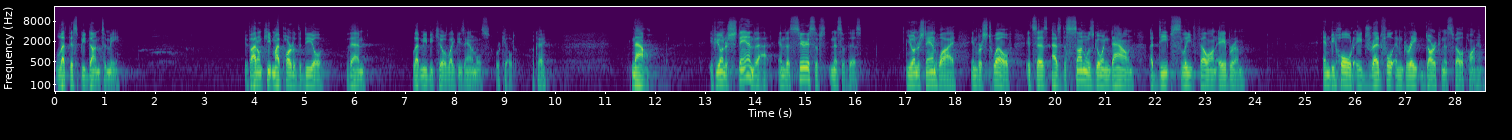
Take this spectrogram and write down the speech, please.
let this be done to me. If I don't keep my part of the deal, then let me be killed like these animals were killed. Okay? Now, if you understand that and the seriousness of this, you understand why in verse 12 it says, As the sun was going down, a deep sleep fell on Abram. And behold, a dreadful and great darkness fell upon him.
